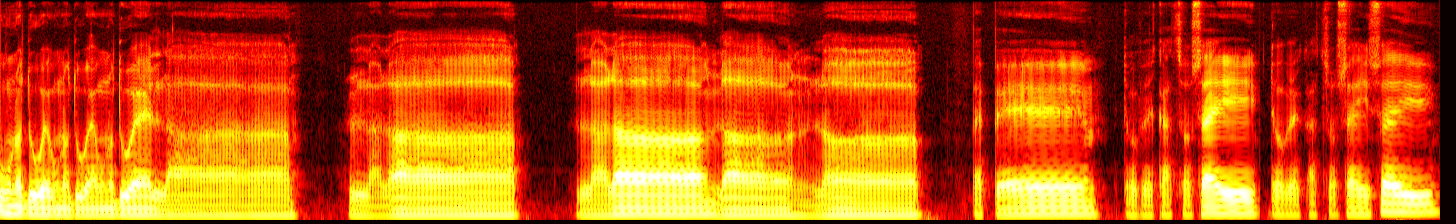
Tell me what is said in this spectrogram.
1, 2, 1, 2, 1, 2, la... La la... La la... La la... Peppe... Dove cazzo sei? Dove cazzo sei? Sei?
